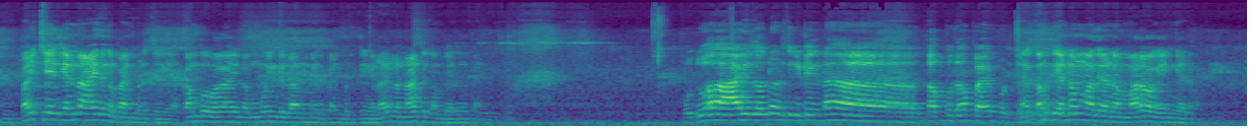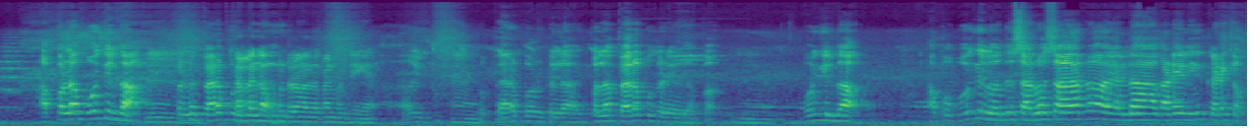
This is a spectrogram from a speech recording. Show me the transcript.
ம். பயிற்சிக்கு என்ன ஆயுதங்கள் பயன்படுத்துவீங்க? கம்புவா இல்லை மூங்கில் அந்த மாதிரி பயன்படுத்துவீங்களா? இல்லை நாட்டு கம்பு எதாவது பயன்படுத்துவீங்க பொதுவா ஆயுதம்னு எடுத்துக்கிட்டிங்கன்னா கம்பு தான் பயன்படுத்தும் கம்பு என்ன மாதிரியான மர வகைன்னு கேட்குறேன். அப்பெல்லாம் மூங்கில் தான். இப்பெல்லாம் பிறப்பு. இப்ப பிறப்பு இருக்குல்ல இப்பெல்லாம் பிறப்பு கிடையாது அப்போ. மூங்கில் தான் அப்போ மூங்கில் வந்து சர்வசாதாரண எல்லா கடையிலையும் கிடைக்கும்.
